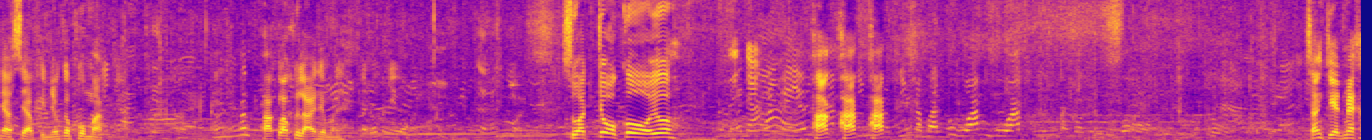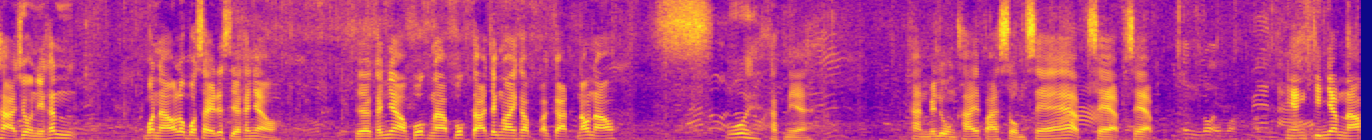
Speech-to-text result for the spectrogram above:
เนี่ยเสียบกินยกกับพวกหมักพักเราคือหลายเถอะมันสวดโจโก้อยู่พักพักพักสังเกตแม่ค้าช่วงนี้ขั้นบ่หนาวเราบ่ใส่ได้เสียขะเหยาวเสียขะเหยาวพวกหนาพวกตาจักหน่อยครับ อากาศหนาวหนาวโอ้ยคักเนี่ย หันไปลุงขายปลาสมแซบแซบแซบเต็งร้อยบ่แม่หนาแห้งกินย่ำหนาว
